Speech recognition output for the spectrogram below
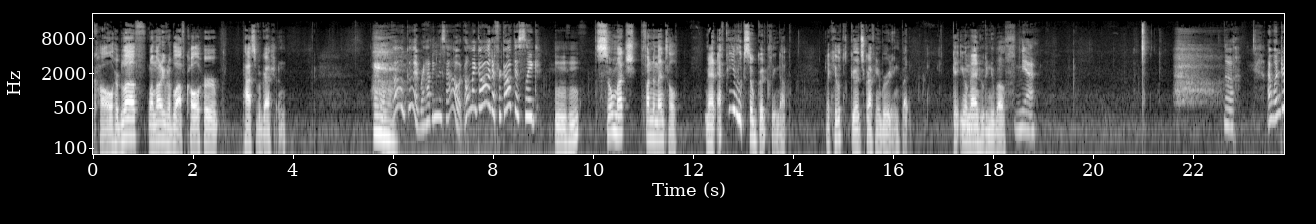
Call her bluff. Well, not even a bluff. Call her passive aggression. Oh good, we're having this out. Oh my god, I forgot this like Mm-hmm. So much fundamental. Man, FP looks so good cleaned up. Like, he looks good, scruffy and brooding, but get you a man who can do both. Yeah. Ugh. I wonder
